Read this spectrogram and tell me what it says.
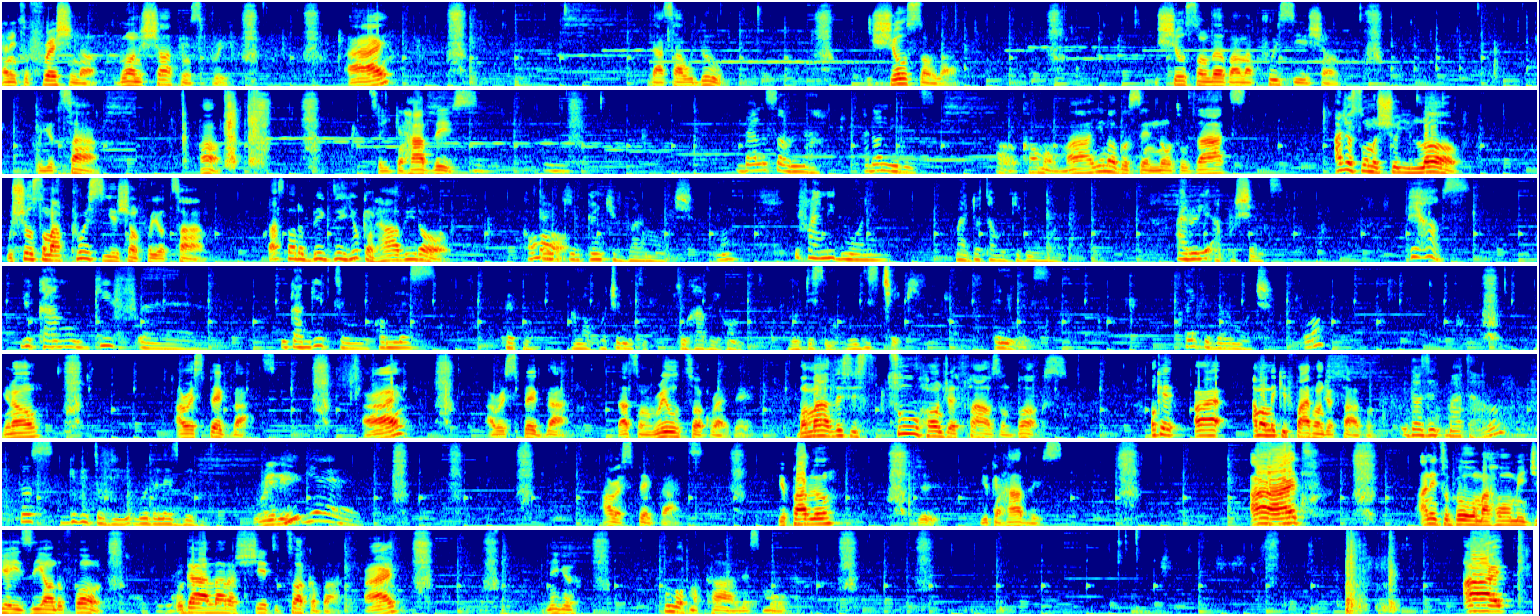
I need to freshen up. Go on a shopping spree. Alright? That's how we do. We show some love. We show some love and appreciation for your time. Huh? So you can have this. Dollar son now. I don't need it. Oh, come on, ma. You're not gonna say no to that. I just want to show you love. We show some appreciation for your time. That's not a big deal. You can have it all. Come thank on. Thank you, thank you very much. Hmm? If I need money, my daughter will give me money. I really appreciate. Perhaps you can give uh, you can give to homeless people an opportunity to have a home with this with this check. Anyways, thank you very much. Oh? You know, I respect that. Alright? I respect that. That's some real talk right there. But ma, this is 200,000 bucks. Okay, alright, I'm gonna make it 500,000. It doesn't matter. Oh? Just give it to the motherless baby. Really? Yes. I respect that. You Pablo? You can have this. Alright. I need to borrow my homie Jay-Z on the phone. We got a lot of shit to talk about, alright? Nigga, pull up my car and let's move. Alright.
